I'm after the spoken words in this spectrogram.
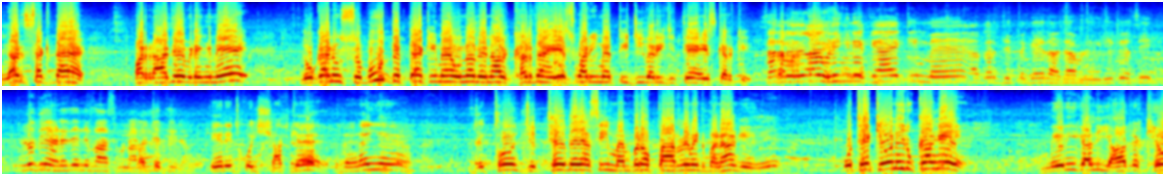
लड़ सकता है। और राजे वड़िंग ने ਲੋਕਾਂ ਨੂੰ ਸਬੂਤ ਦਿੱਤਾ ਕਿ ਮੈਂ ਉਹਨਾਂ ਦੇ ਨਾਲ ਖੜਦਾ ਇਸ ਵਾਰੀ ਮੈਂ ਤੀਜੀ ਵਾਰੀ ਜਿੱਤਿਆ ਇਸ ਕਰਕੇ ਸਰ ਅਮਰਤਾ ਵੜਿੰਗ ਨੇ ਕਿਹਾ ਹੈ ਕਿ ਮੈਂ ਅਗਰ ਜਿੱਤ ਗਏ ਰਾਜਾ ਵੜਿੰਗ ਜੀ ਤੇ ਅਸੀਂ ਲੁਧਿਆਣੇ ਦੇ ਨਿਵਾਸ ਬਣਾ ਲਾਂਗੇ ਇੱਥੇ ਰਹਾਂਗੇ ਇਹਦੇ 'ਚ ਕੋਈ ਸ਼ੱਕ ਹੈ ਰਹਿਣਾ ਹੀ ਹੈ ਜਿੱਥੋਂ ਜਿੱਥੇ ਦੇ ਅਸੀਂ ਮੈਂਬਰ ਆਫ ਪਾਰਲੀਮੈਂਟ ਬਣਾਂਗੇ ਉੱਥੇ ਕਿਉਂ ਨਹੀਂ ਰੁਕਾਂਗੇ? ਮੇਰੀ ਗੱਲ ਯਾਦ ਰੱਖਿਓ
